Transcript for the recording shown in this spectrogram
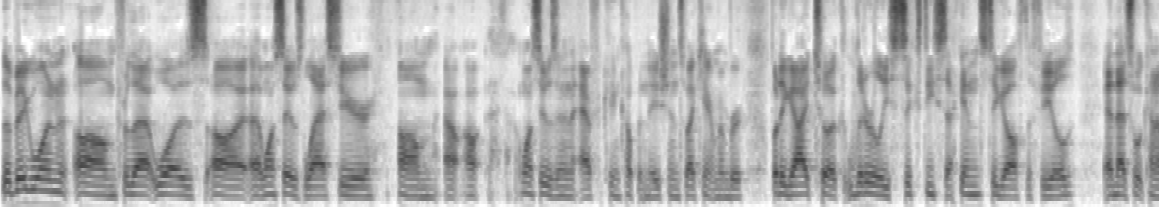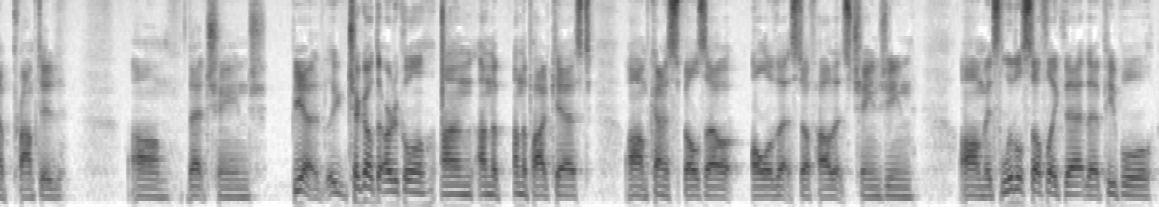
the big one um, for that was uh, I want to say it was last year. Um, I, I, want to say it was in an African Cup of Nations, but I can't remember. But a guy took literally 60 seconds to go off the field, and that's what kind of prompted um, that change. But yeah, check out the article on on the on the podcast. Um, kind of spells out all of that stuff, how that's changing. Um, it's little stuff like that that people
